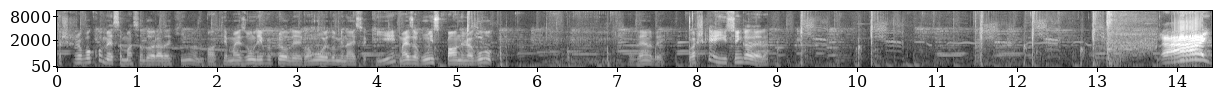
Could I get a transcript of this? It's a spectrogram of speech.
Acho que já vou comer essa maçã dourada aqui, mano. Ó, tem mais um livro pra eu ler. Vamos iluminar isso aqui. Mais algum spawner em algum lugar. Tá vendo, velho? Eu acho que é isso, hein, galera. Ai!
